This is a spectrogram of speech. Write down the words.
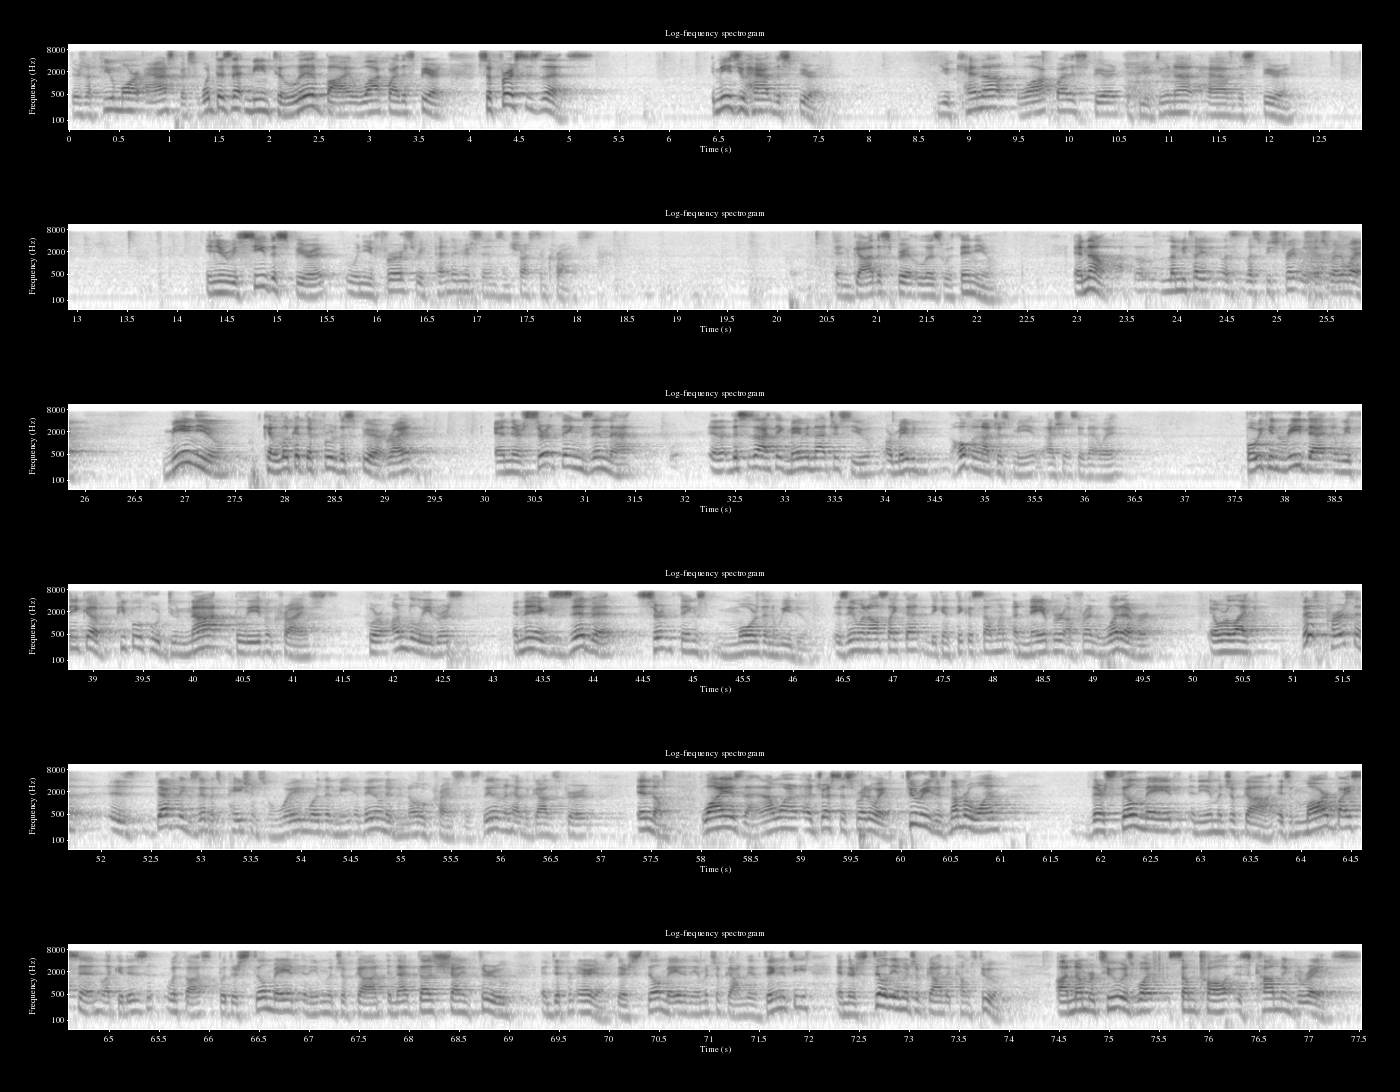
there's a few more aspects. What does that mean to live by, walk by the Spirit? So, first is this it means you have the Spirit. You cannot walk by the Spirit if you do not have the Spirit. And you receive the Spirit when you first repent of your sins and trust in Christ. And God the Spirit lives within you. And now, let me tell you, let's, let's be straight with this right away. Me and you can look at the fruit of the Spirit, right? And there's certain things in that, and this is, I think, maybe not just you, or maybe, hopefully not just me, I shouldn't say that way. But we can read that and we think of people who do not believe in Christ, who are unbelievers, and they exhibit certain things more than we do. Is anyone else like that? They can think of someone, a neighbor, a friend, whatever, and we're like, this person is definitely exhibits patience way more than me, and they don't even know who Christ is. They don't even have the God Spirit in them. Why is that? And I want to address this right away. Two reasons. Number one, they're still made in the image of God. It's marred by sin, like it is with us, but they're still made in the image of God, and that does shine through in different areas. They're still made in the image of God, and they have dignity, and they're still the image of God that comes through. Uh, number two is what some call is common grace.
